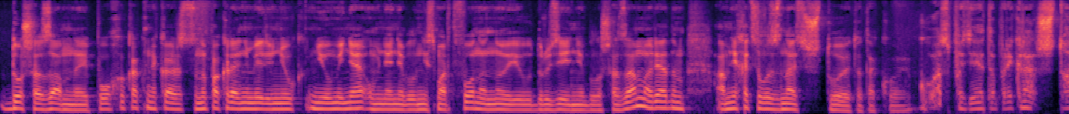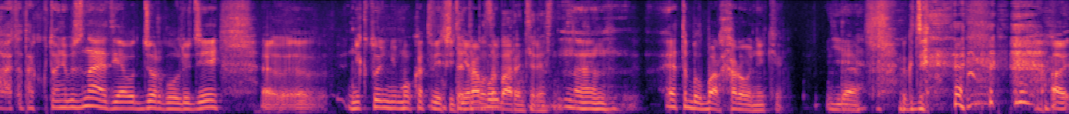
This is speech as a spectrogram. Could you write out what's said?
дошазамная эпоха, как мне кажется. Ну, по крайней мере, не у, не у меня. У меня не было ни смартфона, но и у друзей не было шазама рядом. А мне хотелось знать, что это такое. Господи, это прекрасно. Что это такое? Кто-нибудь знает? Я вот дергал людей. Э, э, никто не мог ответить. Что не это работ... был за бар, интересно? Это был бар Хороники. Yeah. Да. Где... а,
